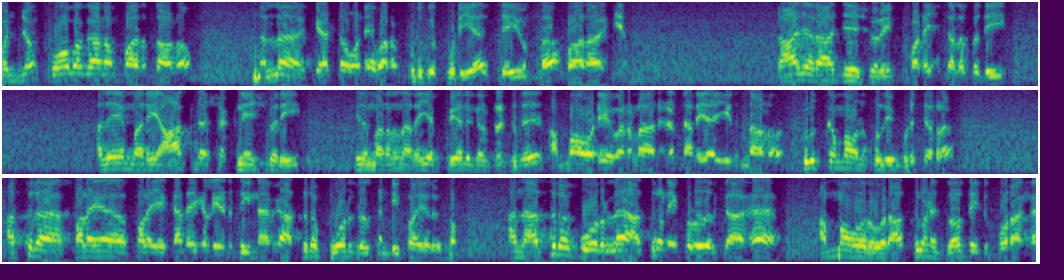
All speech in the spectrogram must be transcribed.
கொஞ்சம் கோபகாரமா இருந்தாலும் நல்லா கேட்டவனே வரம் கொடுக்கக்கூடிய தெய்வம் தான் வாராகியம் ராஜராஜேஸ்வரின் படை தளபதி அதே மாதிரி ஆக்ட சக்னேஸ்வரி இது மாதிரிலாம் நிறைய பேர்கள் இருக்குது. அம்மாவுடைய வரலாறுகள் நிறைய இருந்தாலும் சுருக்கமா அவனை சொல்லி முடிச்சிடுறேன். அசுர பழைய பழைய கதைகள் எடுத்தீங்கன்னாவே அசுர போர்கள் கண்டிப்பா இருக்கும். அந்த அசுர போர்ல அசுரனை கொள்வதற்காக அம்மா ஒரு ஒரு அசுரனை துரத்திட்டு போறாங்க.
